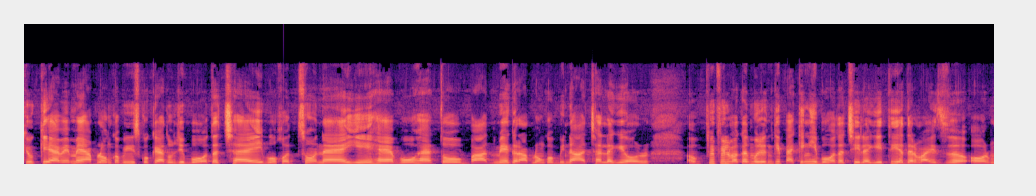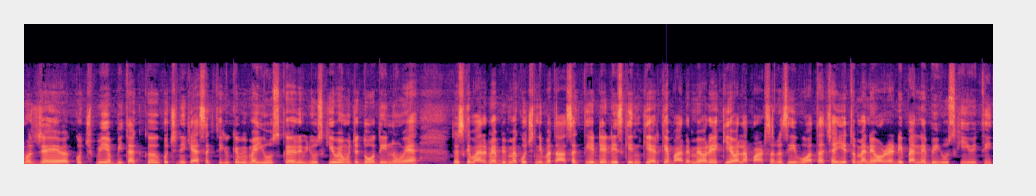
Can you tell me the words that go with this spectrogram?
क्योंकि अवे मैं आप लोगों को भी इसको कह दूँ, जी बहुत अच्छा है बहुत सोना है, ये है, वो है तो बाद में अगर आप लोगों को भी ना अच्छा लगे और फिर फिल वक्त मुझे इनकी पैकिंग ही बहुत अच्छी लगी थी अदरवाइज़ और मुझे कुछ भी अभी तक कुछ नहीं कह सकती, क्योंकि अभी मैं यूज़ कर यूज़ किए हुए मुझे दो दिन हुए हैं तो इसके बारे में अभी मैं कुछ नहीं बता सकती है डेली स्किन केयर के बारे में, और एक ये वाला पार्सल रिसीव हुआ था अच्छा ये तो मैंने ऑलरेडी पहले भी यूज़ की हुई थी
